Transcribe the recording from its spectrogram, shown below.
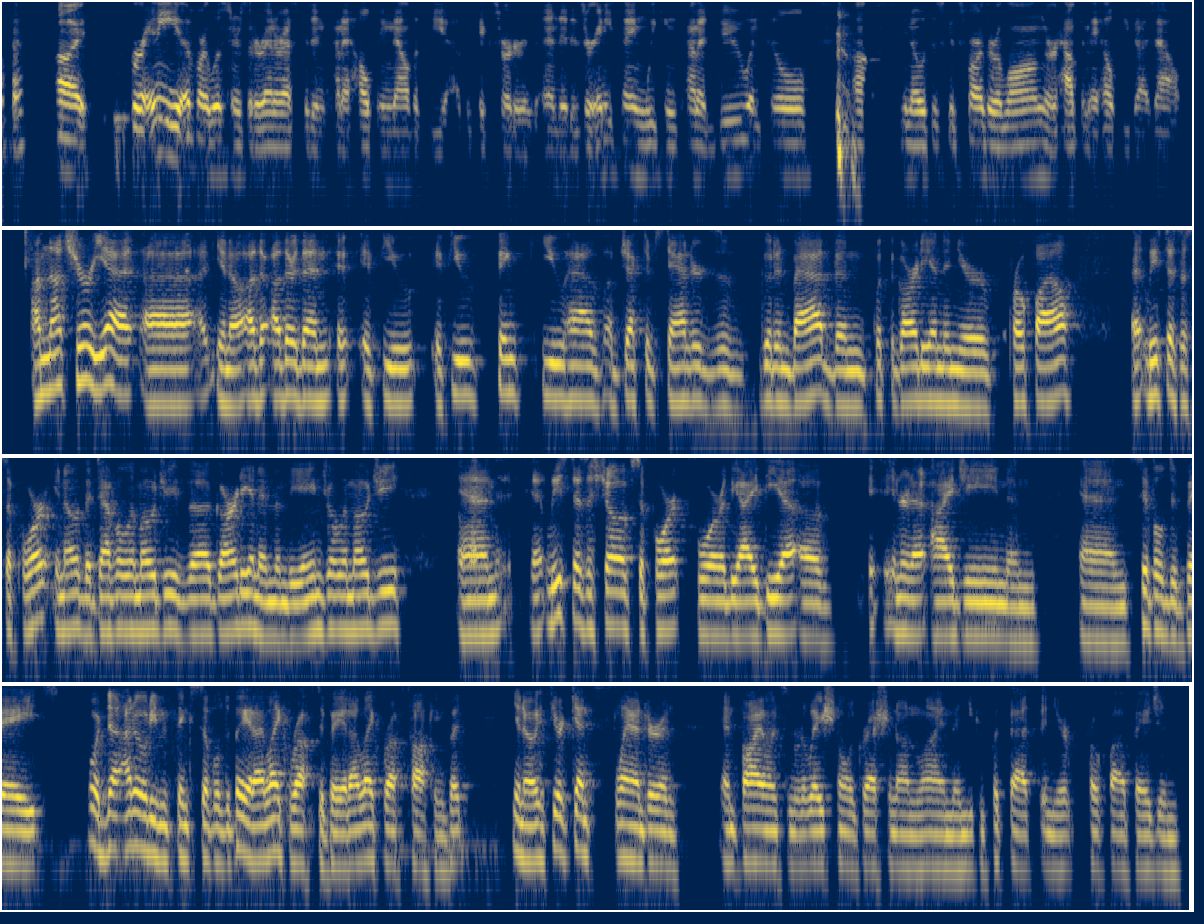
Okay. Uh, for any of our listeners that are interested in kind of helping now that the uh, the kickstarter has ended is there anything we can kind of do until uh, you know this gets farther along or how can they help you guys out i'm not sure yet uh, you know other other than if you if you think you have objective standards of good and bad then put the guardian in your profile at least as a support, you know, the devil emoji, the guardian, and then the angel emoji. Okay. And at least as a show of support for the idea of internet hygiene and and civil debate. Or I don't even think civil debate. I like rough debate. I like rough talking. But you know, if you're against slander and and violence and relational aggression online, then you can put that in your profile page and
